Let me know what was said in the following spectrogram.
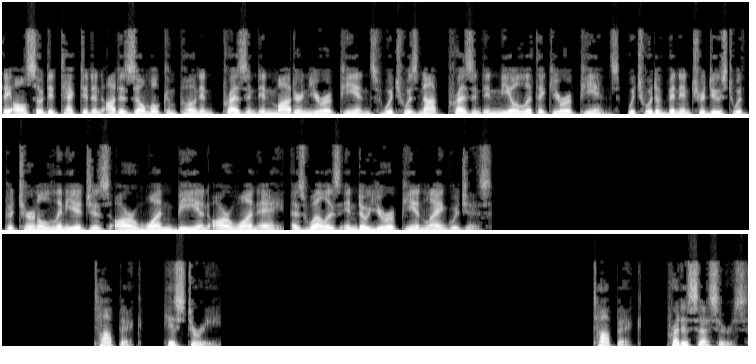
They also detected an autosomal component present in modern Europeans which was not present in Neolithic Europeans, which would have been introduced with paternal lineages R1b and R1a, as well as Indo-European languages. History Predecessors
